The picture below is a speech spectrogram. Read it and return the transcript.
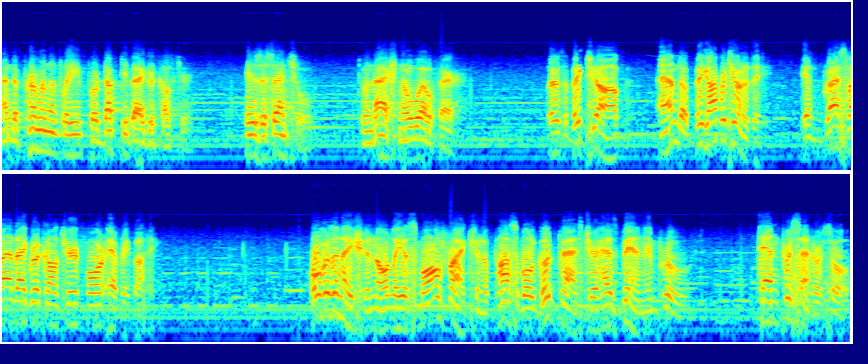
and a permanently productive agriculture is essential to national welfare. There's a big job and a big opportunity in grassland agriculture for everybody. Over the nation, only a small fraction of possible good pasture has been improved 10% or so.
